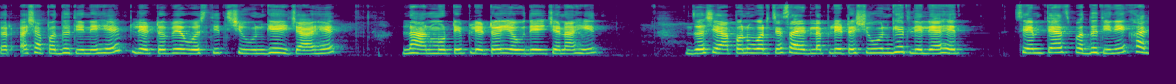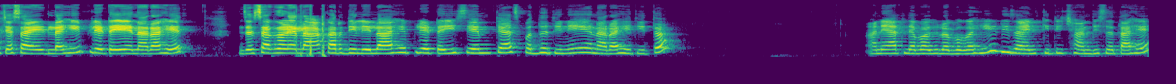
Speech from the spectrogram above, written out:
तर अशा पद्धतीने हे प्लेट व्यवस्थित शिवून घ्यायचे आहेत. लहान मोठे प्लेट येऊ द्यायचे नाहीत. जसे आपण वरच्या साईडला प्लेट शिवून घेतलेले आहेत सेम त्याच पद्धतीने खालच्या साईडलाही प्लेट येणार आहेत. जसा गळ्याला आकार दिलेला आहे प्लेटही सेम त्याच पद्धतीने येणार आहेत इथं. आणि आतल्या बाजूला बघा ही डिझाईन किती छान दिसत आहे.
